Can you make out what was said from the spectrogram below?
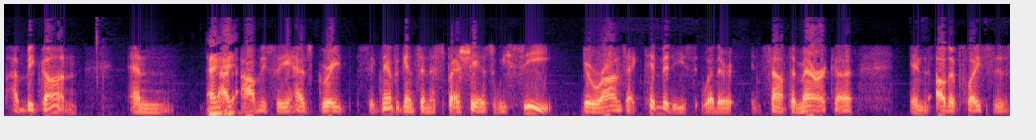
have begun, and that obviously has great significance, and especially as we see Iran's activities, whether in South America, in other places,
